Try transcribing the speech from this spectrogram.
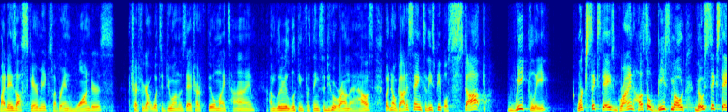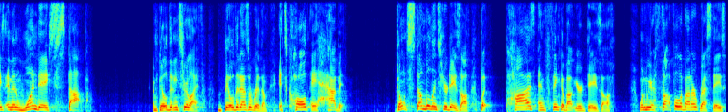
My days off scare me because my brain wanders. I try to figure out what to do on those days. I try to fill my time. I'm literally looking for things to do around the house. But no, God is saying to these people, stop weekly, work six days, grind, hustle, beast mode, those six days, and then one day stop and build it into your life. Build it as a rhythm. It's called a habit. Don't stumble into your days off, but pause and think about your days off. When we are thoughtful about our rest days,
